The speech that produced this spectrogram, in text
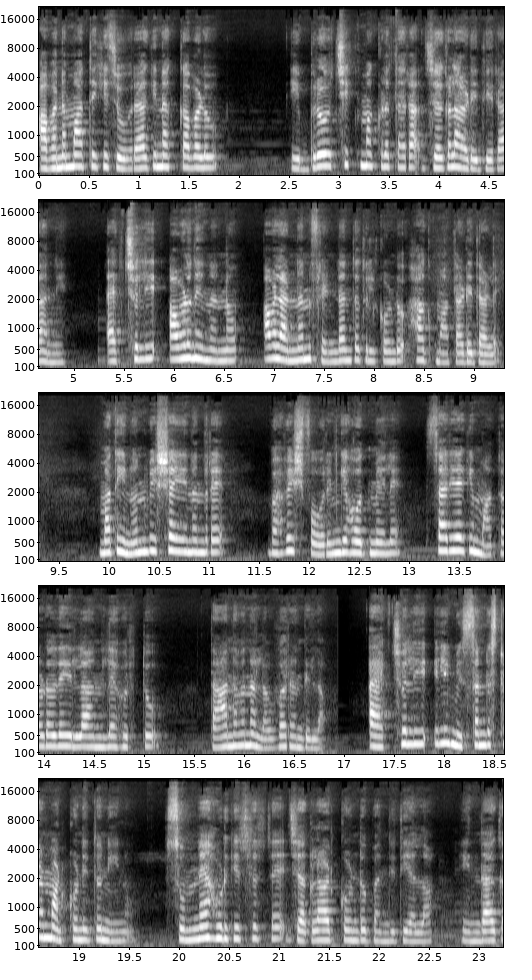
ಅವನ ಮಾತಿಗೆ ಜೋರಾಗಿ ನಕ್ಕವಳು ಇಬ್ಬರೂ ಚಿಕ್ಕ ಮಕ್ಕಳ ಥರ ಜಗಳ ಆಡಿದ್ದೀರಾ ಅನ್ನಿ. ಆ್ಯಕ್ಚುಲಿ ಅವಳು ನಿನ್ನನ್ನು ಅವಳ ಅಣ್ಣನ ಫ್ರೆಂಡ್ ಅಂತ ತಿಳ್ಕೊಂಡು ಹಾಗೆ ಮಾತಾಡಿದ್ದಾಳೆ. ಮತ್ತು ಇನ್ನೊಂದು ವಿಷಯ ಏನಂದರೆ ಭವಿಷ್ ಫಾರಿನ್ಗೆ ಹೋದ್ಮೇಲೆ ಸರಿಯಾಗಿ ಮಾತಾಡೋದೇ ಇಲ್ಲ ಅಂದಲೇ ಹೊರತು ತಾನವನ ಲವ್ವರ್ ಅಂದಿಲ್ಲ. ಆ್ಯಕ್ಚುಲಿ ಇಲ್ಲಿ ಮಿಸ್ಅಂಡರ್ಸ್ಟ್ಯಾಂಡ್ ಮಾಡ್ಕೊಂಡಿದ್ದು ನೀನು. ಸುಮ್ಮನೆ ಹುಡುಗಿ ಜೊತೆ ಜಗಳ ಆಡ್ಕೊಂಡು ಬಂದಿದೆಯಲ್ಲ, ಎಂದಾಗ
